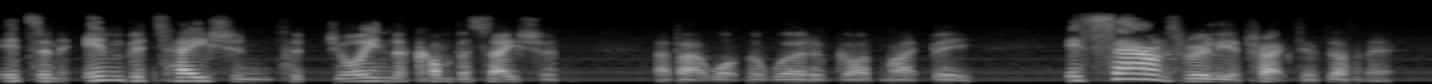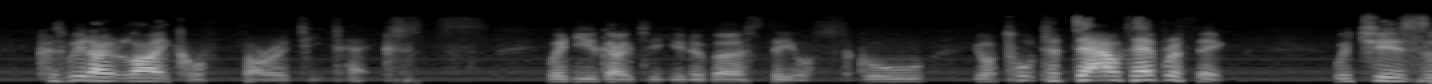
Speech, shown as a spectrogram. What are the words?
It's an invitation to join the conversation about what the Word of God might be. It sounds really attractive, doesn't it? Because we don't like authority texts. When you go to university or school, you're taught to doubt everything, which is,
